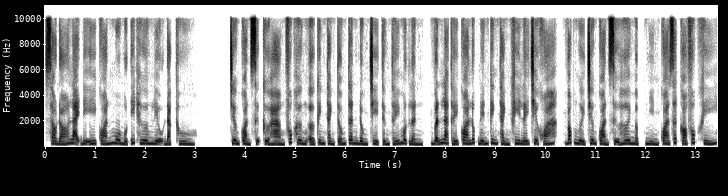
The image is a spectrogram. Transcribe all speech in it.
sau đó lại đi y quán mua một ít hương liệu đặc thù. Trương quản sự cửa hàng Phúc Hưng ở Kinh Thành Tống Tân Đồng chỉ từng thấy một lần, vẫn là thấy qua lúc đến Kinh Thành khi lấy chìa khóa, vóc người trương quản sự hơi mập nhìn qua rất có phúc khí.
